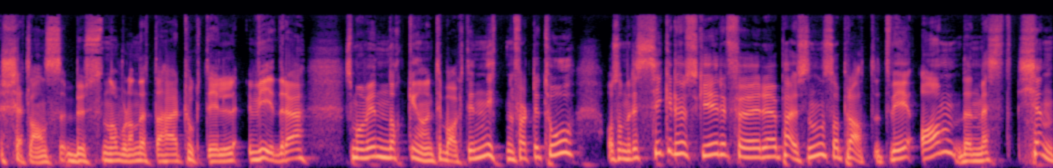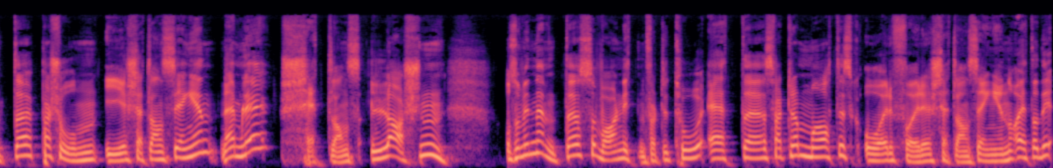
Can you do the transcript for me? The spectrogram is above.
Shetlandsbussen og hvordan dette her tok til videre, så må vi nok en gang tilbake til 1942. Og som dere sikkert husker, før pausen så pratet vi om den mest kjente personen i Shetlandsgjengen, nemlig Shetlands-Larsen. Og som vi nevnte, så var 1942 et eh, svært dramatisk år for Shetlandsgjengen, og et av de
